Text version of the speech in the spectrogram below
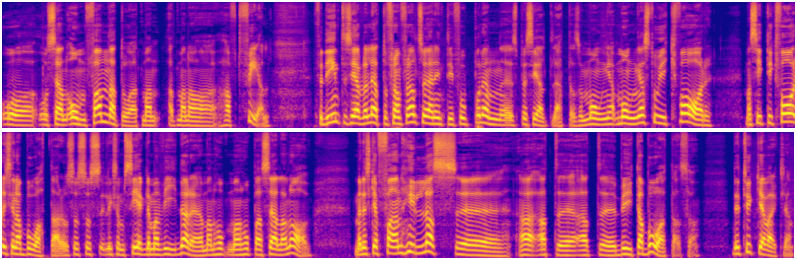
och, och sen omfamnat då att man, att man har haft fel. För det är inte så jävla lätt och framförallt så är det inte i fotbollen eh, speciellt lätt. Alltså många, många står ju kvar man sitter kvar i sina båtar och så, så liksom seglar man vidare, man, hopp, man hoppar sällan av. Men det ska fan hyllas eh, att, eh, att eh, byta båt alltså. Det tycker jag verkligen.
